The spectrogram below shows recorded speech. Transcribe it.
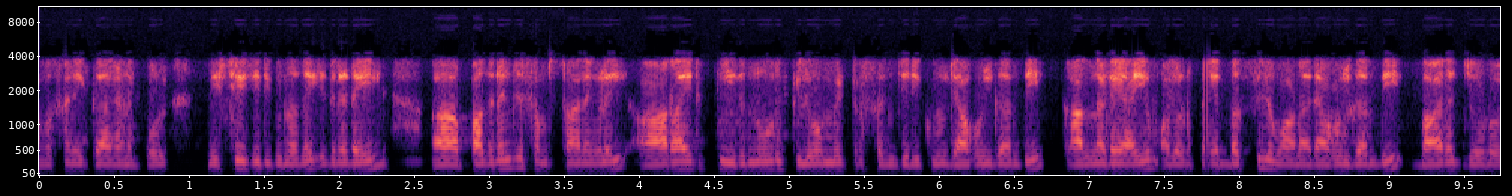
അവസാനിക്കാനാണ് ഇപ്പോൾ നിശ്ചയിച്ചിരിക്കുന്നത്. ഇതിനിടയിൽ പതിനഞ്ച് സംസ്ഥാനങ്ങളിൽ ആറായിരത്തി ഇരുന്നൂറ് കിലോമീറ്റർ സഞ്ചരിക്കും രാഹുൽ ഗാന്ധി കാൽനടയായും അതോടൊപ്പം ബസ്സിലുമാണ് രാഹുൽ ഗാന്ധി ഭാരത് ജോഡോ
